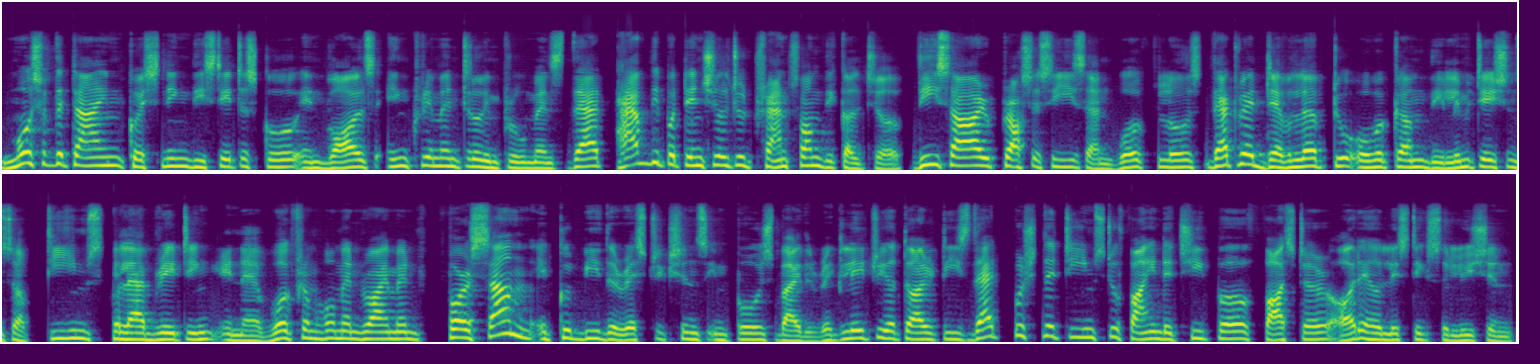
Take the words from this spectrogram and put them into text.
Most of the time, questioning the status quo involves incremental improvements that have the potential to transform the culture. These are processes and workflows that were developed to overcome the limitations of teams collaborating in a work from home environment. For some, it could be the restrictions imposed by the regulatory authorities that push the teams to find a cheaper, faster, or a holistic solution.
